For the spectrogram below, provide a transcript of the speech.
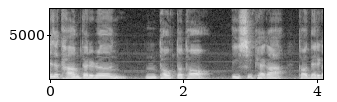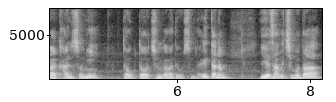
이제 다음 달에는 음, 더욱더 더 이 CPI가 더 내려갈 가능성이 더욱더 증가가 되고 있습니다. 일단은 예상치보다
